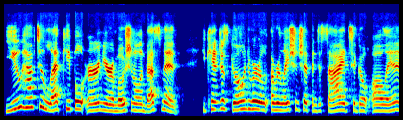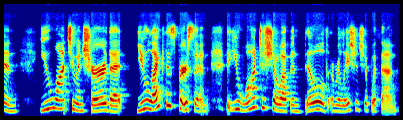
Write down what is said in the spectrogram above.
you have to let people earn your emotional investment. You can't just go into a, a relationship and decide to go all in. You want to ensure that you like this person, that you want to show up and build a relationship with them.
